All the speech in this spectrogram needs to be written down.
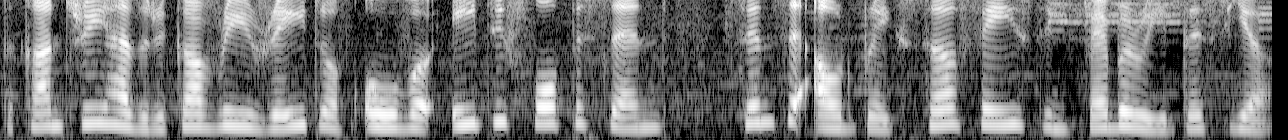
The country has a recovery rate of over 84% since the outbreak surfaced in February this year.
